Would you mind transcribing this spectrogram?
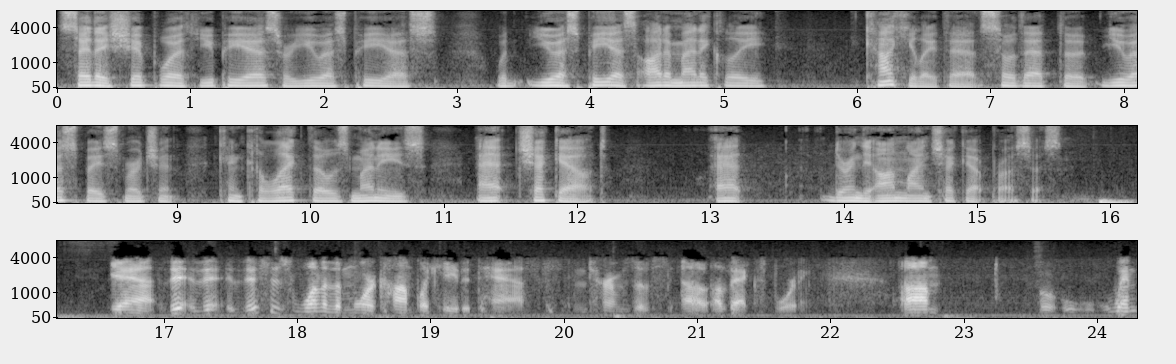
Say they ship with UPS or USPS, would USPS automatically calculate that so that the U.S. based merchant can collect those monies at checkout, at during the online checkout process? Yeah, th- th- this is one of the more complicated tasks in terms of uh, of exporting. Um, when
